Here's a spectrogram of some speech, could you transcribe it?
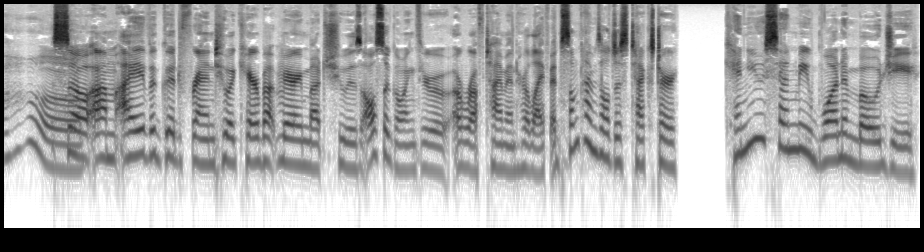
Oh. So um I have a good friend who I care about very much who is also going through a rough time in her life. And sometimes I'll just text her, "Can you send me one emoji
